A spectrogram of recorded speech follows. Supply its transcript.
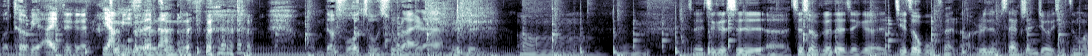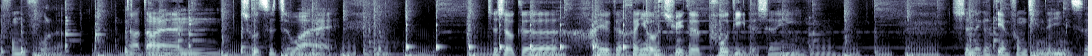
我特别爱这个“亮”一声啊！我们的佛祖出来了，对对哦。所以这个是呃这首歌的这个节奏部分啊，rhythm section 就已经这么丰富了。那当然除此之外。这首歌还有一个很有趣的铺底的声音，是那个电风琴的音色。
